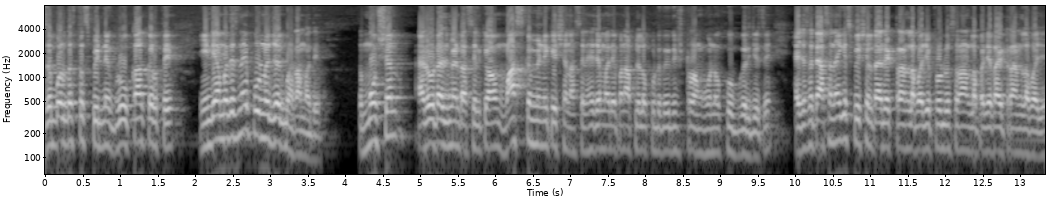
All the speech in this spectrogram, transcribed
जबरदस्त स्पीडने ग्रो का करते? इंडियामध्येच नाही पूर्ण जगभरामध्ये. तर मोशन ऍडव्हर्टाइजमेंट असेल किंवा मास कम्युनिकेशन असेल ह्याच्यामध्ये पण आपल्याला कुठेतरी स्ट्रॉंग होणं खूप गरजेचं आहे. ह्याच्यासाठी असं नाही की स्पेशल डायरेक्टर आणला पाहिजे प्रोड्युसर आणला पाहिजे रायटर आणला पाहिजे.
